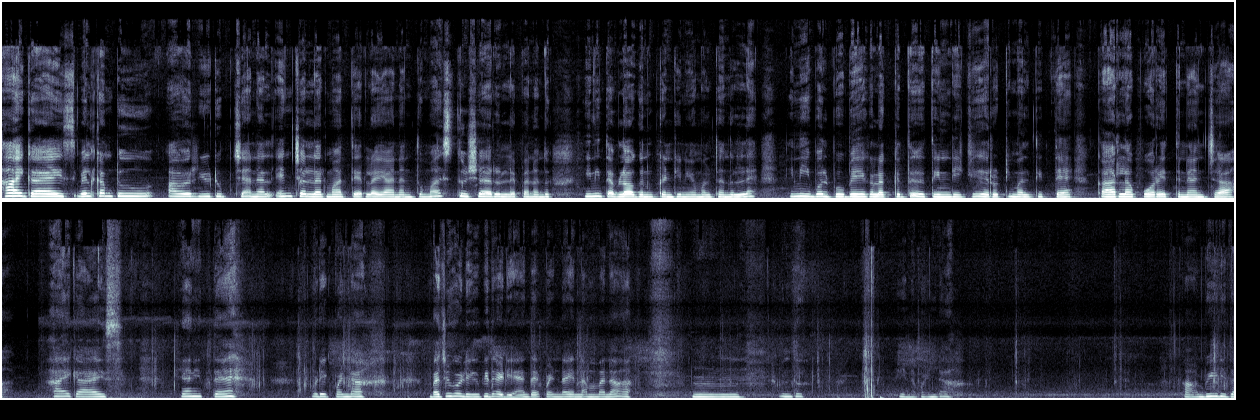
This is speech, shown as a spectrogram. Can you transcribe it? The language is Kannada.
Hi guys welcome to our YouTube channel ಚಲ್ಲರ್ ಮಾತೆರ್ಲ ಯಾನಂತು ಮಸ್ತ್ ಹುಷಾರುಲ್ಲೆಪ್ಪ ನಂದು ಇನ್ನಿತ ವ್ಲಾಗನ್ನು ಕಂಟಿನ್ಯೂ ಮಲ್ತಂದುಲ್ಲೆ ಇನಿ ಬೊಲ್ಪು ಬೇಗ ಬೇಗಲಕ್ಕದು ತಿಂಡಿಗೆ ರೊಟ್ಟಿ ಮಲ್ತಿತ್ತೆ ಕಾರ್ಲ ಪೋರೆತ್ತಿನ ಅಂಚ ಹಾಯ್ ಗಾಯ್ಸ್ ಏನಿತ್ತೆ? ಉಡಿಗೆ ಪಂಡ ಬಜುಗಳು ಬಿದಾಡಿ ಅಂದೆ. ಪಂಡ ನಮ್ಮನ ಒಂದು ಏನ ಪಂಡ. ಬೀಡಿದ?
